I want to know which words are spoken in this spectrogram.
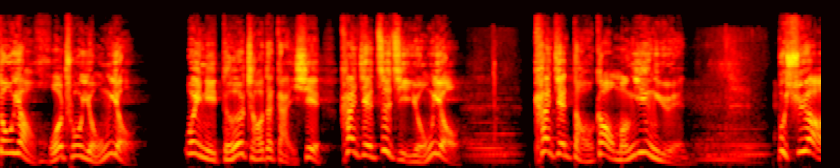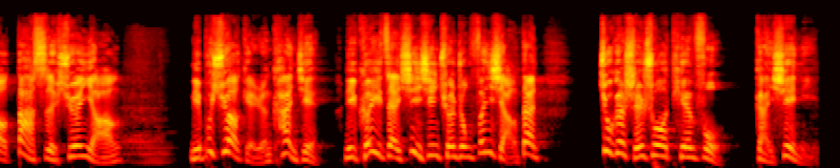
都要活出拥有，为你得着的感谢，看见自己拥有，看见祷告蒙应允，不需要大肆宣扬，你不需要给人看见，你可以在信心圈中分享，但就跟神说：“天父，感谢你，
